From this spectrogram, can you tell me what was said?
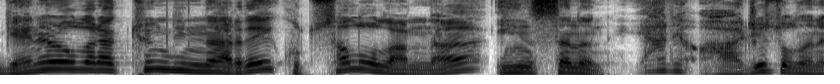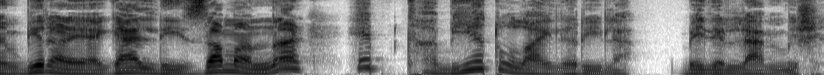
Genel olarak tüm dinlerde kutsal olanla insanın yani aciz olanın bir araya geldiği zamanlar hep tabiat olaylarıyla belirlenmiş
